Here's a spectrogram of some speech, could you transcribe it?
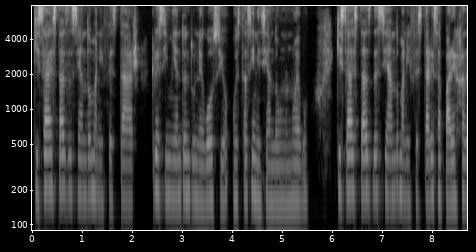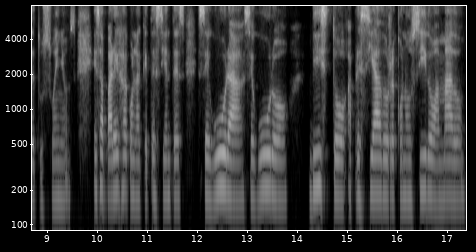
Quizá estás deseando manifestar crecimiento en tu negocio o estás iniciando uno nuevo. Quizá estás deseando manifestar esa pareja de tus sueños, esa pareja con la que te sientes segura, seguro, visto, apreciado, reconocido, amado.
